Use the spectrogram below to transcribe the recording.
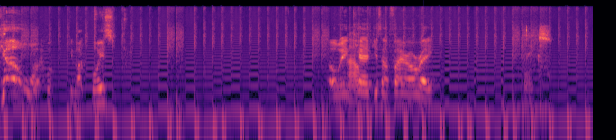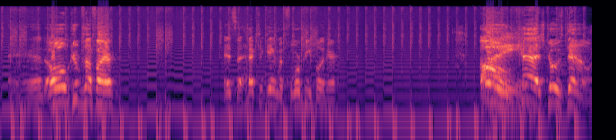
Go! Good luck, boys. Oh, and Ow. Kev gets on fire already. Thanks. And oh, Goop's on fire. It's a hectic game with four people in here. Oh, Cash goes down.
